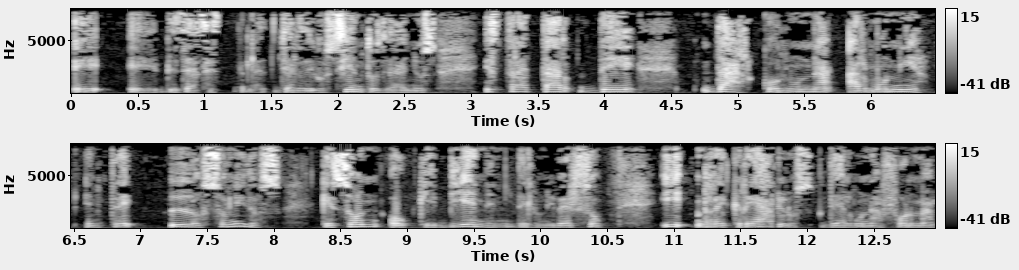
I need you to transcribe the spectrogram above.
desde hace, ya le digo, cientos de años, es tratar de dar con una armonía entre los sonidos que son o que vienen del universo y recrearlos de alguna forma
